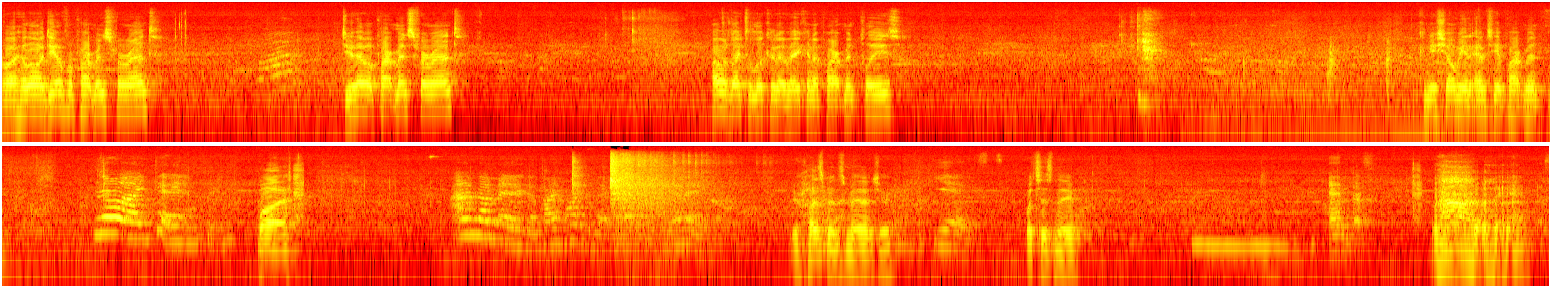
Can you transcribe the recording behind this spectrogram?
Oh, hello. Do you have apartments for rent? Do you have apartments for rent? I would like to look at a vacant apartment, please. Can you show me an empty apartment? No, I can't. Why? I'm not manager. My husband manager. Your husband's manager. Yes. What's his name? Mm, Anders. Oh, Anders.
